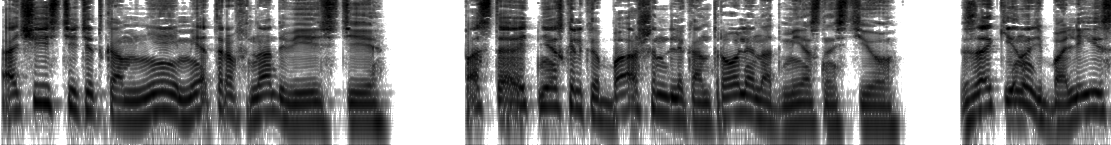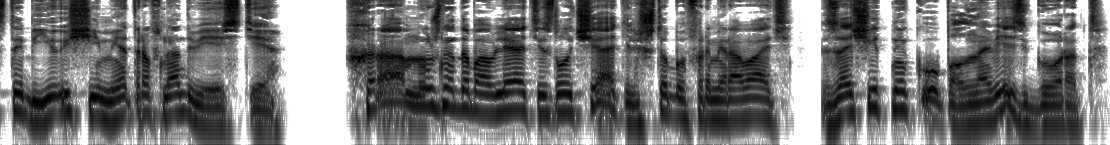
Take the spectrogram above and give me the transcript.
очистить от камней метров на двести, поставить несколько башен для контроля над местностью, закинуть баллисты, бьющие метров на двести. В храм нужно добавлять излучатель, чтобы формировать защитный купол на весь город.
